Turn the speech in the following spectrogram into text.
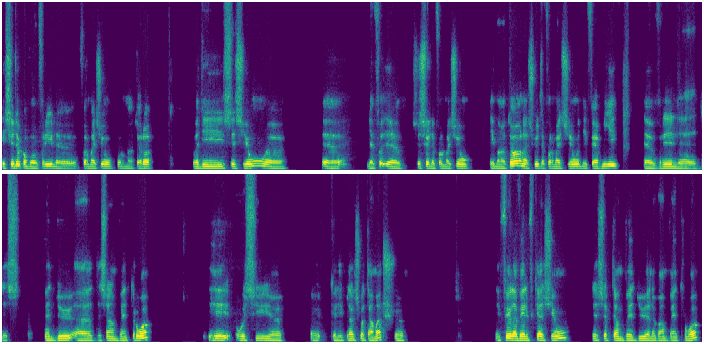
Et c'est là qu'on va offrir la formation pour le mentorat. Il y a des sessions, euh, euh, euh c'est la formation des mentors, ensuite la formation des fermiers, avril 22 à décembre 23, et aussi que les plans soient en marche et faire la vérification de septembre 22 à novembre 23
